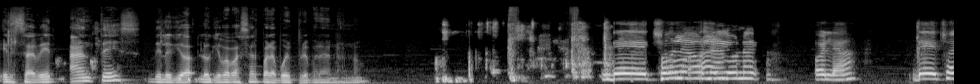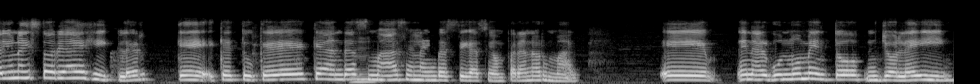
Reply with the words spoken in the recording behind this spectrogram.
el saber antes de lo que va, lo que va a pasar para poder prepararnos, ¿no? De hecho, Hola, hola. hay una. Hola. De hecho, hay una historia de Hitler que, que tú que, que andas Ujú. más en la investigación paranormal. eh, en algún momento yo leí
